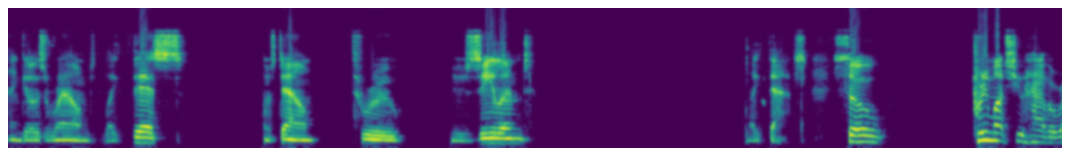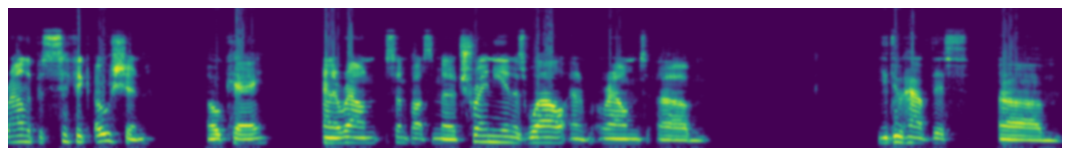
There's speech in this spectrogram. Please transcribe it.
and goes around like this, comes down through New Zealand, like that. So pretty much you have around the Pacific Ocean, okay, and around some parts of the Mediterranean as well, and around um, you do have this um,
